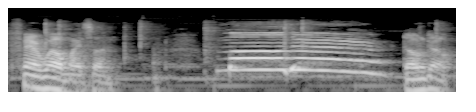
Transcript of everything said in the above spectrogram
Farewell, my son. Mother! Don't go.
